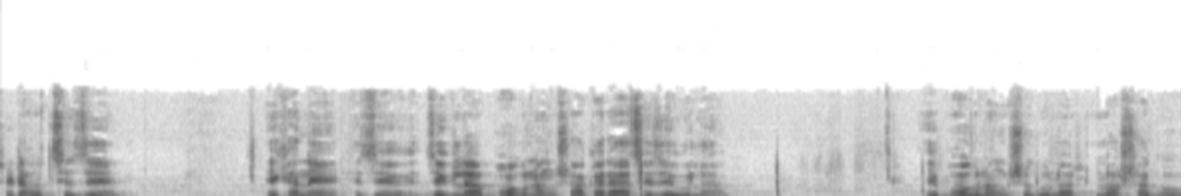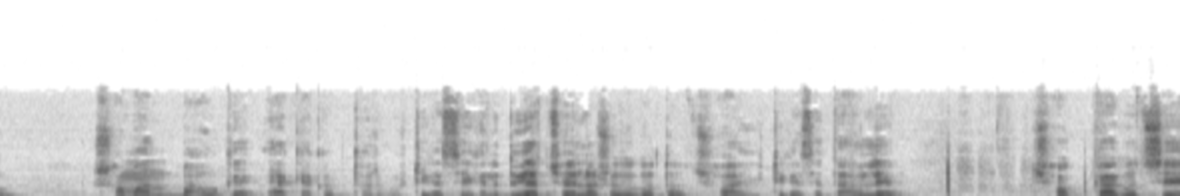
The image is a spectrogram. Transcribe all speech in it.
সেটা হচ্ছে যে এখানে যে যেগুলা ভগ্নাংশ আকারে আছে যেগুলা এই ভগ্নাংশগুলোর লসাগু সমান বাহুকে এক একক ধরবো, ঠিক আছে? এখানে দুই আর ছয় লসাগু কত? ছয়, ঠিক আছে? তাহলে ছক কাগজে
